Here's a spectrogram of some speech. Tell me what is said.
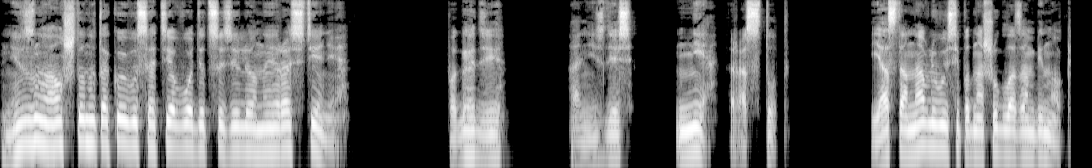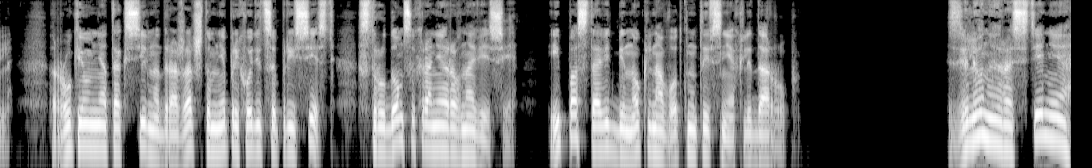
Не знал, что на такой высоте водятся зеленые растения. Погоди, они здесь не растут. Я останавливаюсь и подношу глазам бинокль. Руки у меня так сильно дрожат, что мне приходится присесть, с трудом сохраняя равновесие, и поставить бинокль на воткнутый в снег ледоруб. Зеленое растение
